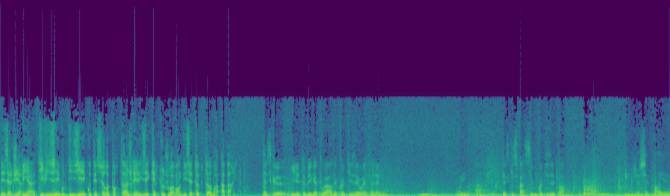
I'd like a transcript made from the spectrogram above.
des Algériens divisés. Vous le disiez, écoutez ce reportage réalisé quelques jours avant le 17 octobre à Paris. Est-ce qu'il est obligatoire de cotiser au FLN Oui. Qu'est-ce qui se passe si vous cotisez pas Je ne sais pas, euh,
